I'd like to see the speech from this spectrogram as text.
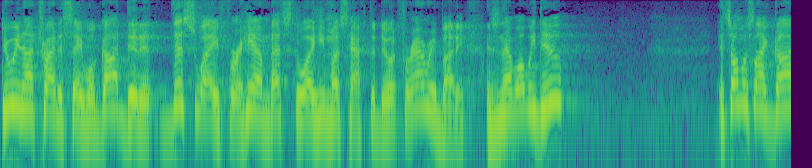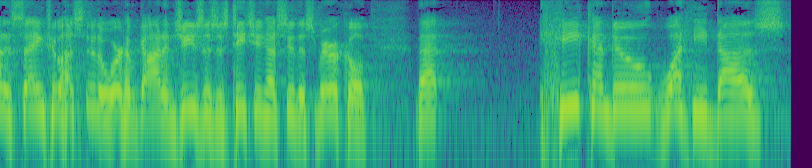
Do we not try to say, well, God did it this way for him, that's the way he must have to do it for everybody? Isn't that what we do? It's almost like God is saying to us through the Word of God, and Jesus is teaching us through this miracle that he can do what he does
